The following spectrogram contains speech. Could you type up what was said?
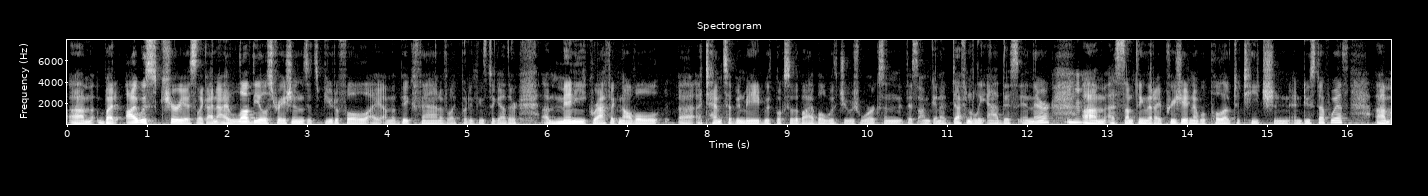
Um, but i was curious like i love the illustrations. It's beautiful. I, i'm a big fan of like putting things together. Uh, many graphic novel uh, attempts have been made with books of the bible with jewish works and this i'm going to definitely add this in there um, as something that i appreciate and i will pull out to teach and, and do stuff with. Um,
